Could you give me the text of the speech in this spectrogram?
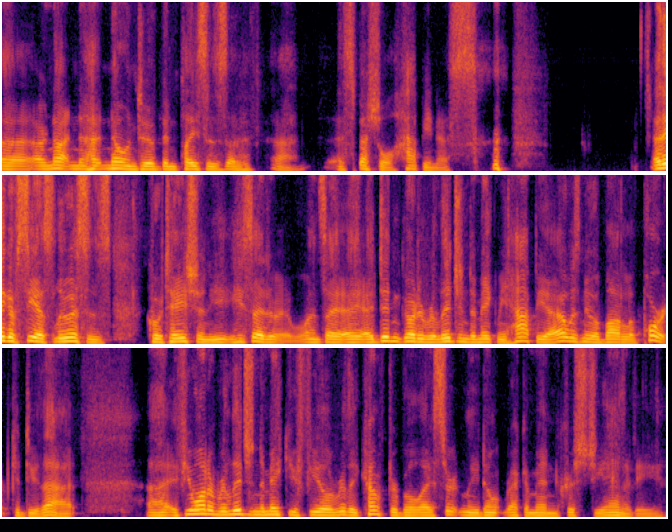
uh, are not known to have been places of uh, special happiness. I think of C.S. Lewis's quotation. He, he said once, I, I didn't go to religion to make me happy. I always knew a bottle of port could do that. Uh, if you want a religion to make you feel really comfortable, I certainly don't recommend Christianity.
